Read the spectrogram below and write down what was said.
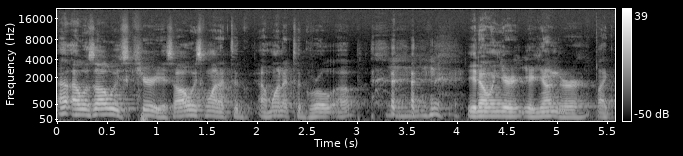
I, I was always curious. I always wanted to. I wanted to grow up. you know, when you're you're younger, like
